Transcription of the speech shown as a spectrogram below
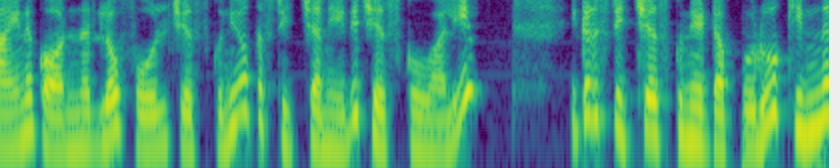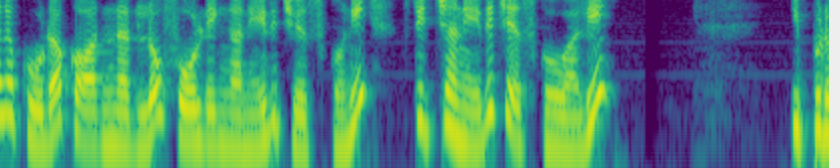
పైన కార్నర్లో ఫోల్డ్ చేసుకుని ఒక స్టిచ్ అనేది చేసుకోవాలి. ఇక్కడ స్టిచ్ చేసుకునేటప్పుడు కిందన కూడా కార్నర్లో ఫోల్డింగ్ అనేది చేసుకొని స్టిచ్ అనేది చేసుకోవాలి. ఇప్పుడు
